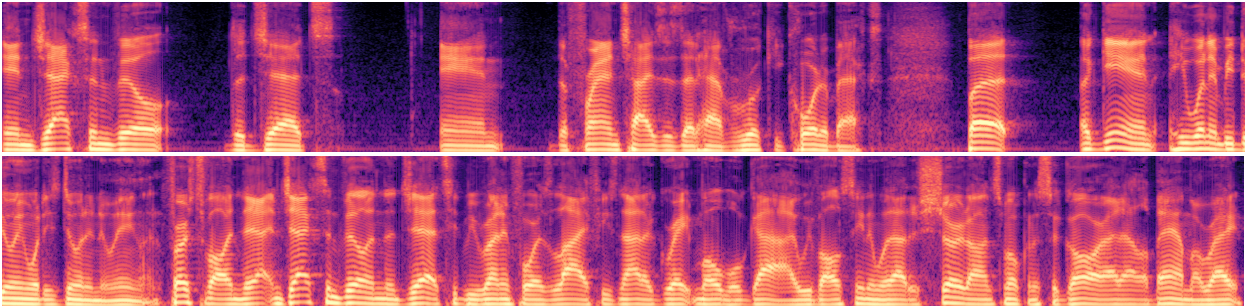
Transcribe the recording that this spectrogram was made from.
in Jacksonville, the Jets, and the franchises that have rookie quarterbacks. But again, he wouldn't be doing what he's doing in New England. First of all, in, in Jacksonville and the Jets, he'd be running for his life. He's not a great mobile guy. We've all seen him without his shirt on, smoking a cigar at Alabama, right?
